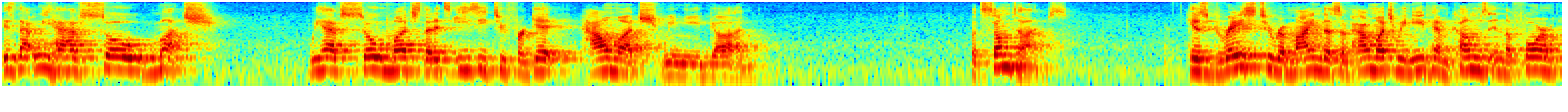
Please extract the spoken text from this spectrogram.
is that we have so much. We have so much that it's easy to forget how much we need God. But sometimes, His grace to remind us of how much we need Him comes in the form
